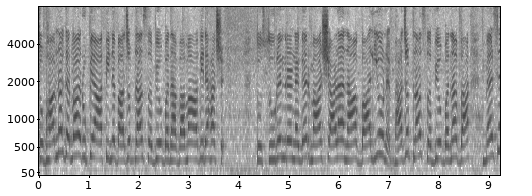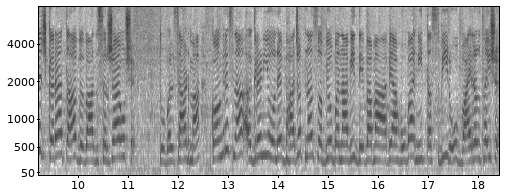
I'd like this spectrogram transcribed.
તો ભાવનગરમાં રૂપિયા આપીને ભાજપના સભ્યો બનાવવામાં આવી રહ્યા છે. તો સુરેન્દ્રનગરમાં શાળાના વાલીઓને ભાજપના સભ્યો બનાવવા મેસેજ કરાતા વિવાદ સર્જાયો છે. તો વલસાડમાં કોંગ્રેસના અગ્રણીઓને ભાજપના સભ્યો બનાવી દેવામાં આવ્યા હોવાની તસવીરો વાયરલ થઈ છે.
